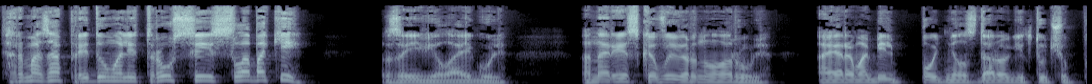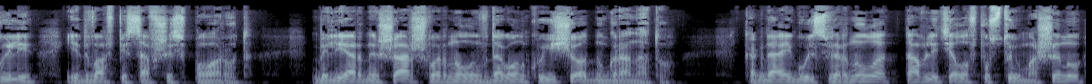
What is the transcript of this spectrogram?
«Тормоза придумали трусы и слабаки», — заявила Айгуль. Она резко вывернула руль. Аэромобиль поднял с дороги тучу пыли, едва вписавшись в поворот. Бильярдный шар швырнул им вдогонку еще одну гранату. Когда Айгуль свернула, та влетела в пустую машину,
